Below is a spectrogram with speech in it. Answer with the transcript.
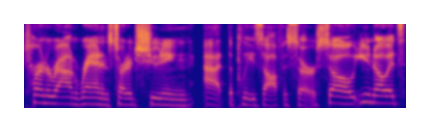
turned around, ran, and started shooting at the police officer. So, you know, it's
